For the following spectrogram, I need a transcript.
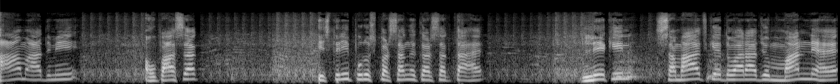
आम आदमी, उपासक, स्त्री पुरुष प्रसंग कर सकता है। लेकिन समाज के द्वारा जो मान्य है,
